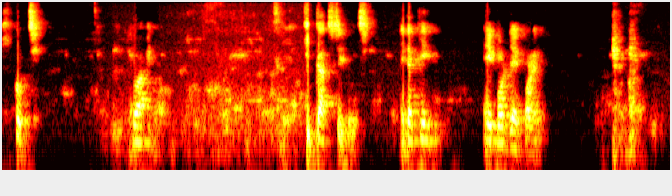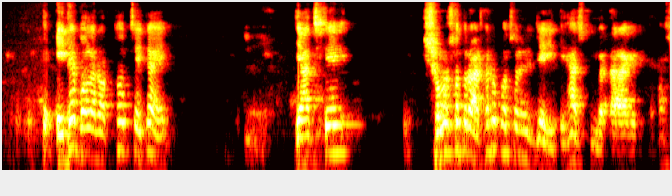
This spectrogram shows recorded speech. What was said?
কি করছি? আমি কি কাজটি করছি? এটা কি এই পর্যায়ে পড়ে? এটা বলার অর্থ হচ্ছে এটাই যে আজকে ষোলো, সতেরো, আঠারো বছরের যে ইতিহাস কিংবা তার আগের ইতিহাস,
